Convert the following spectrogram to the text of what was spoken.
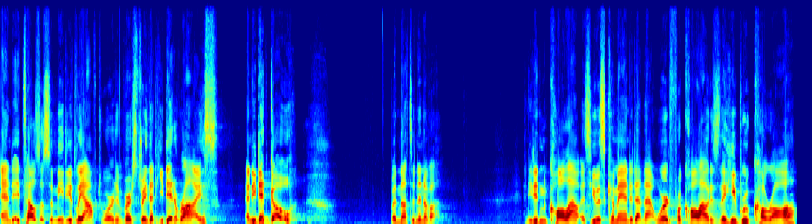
And it tells us immediately afterward in verse 3 that he did arise and he did go, but not to Nineveh. And he didn't call out as he was commanded. And that word for call out is the Hebrew kara.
